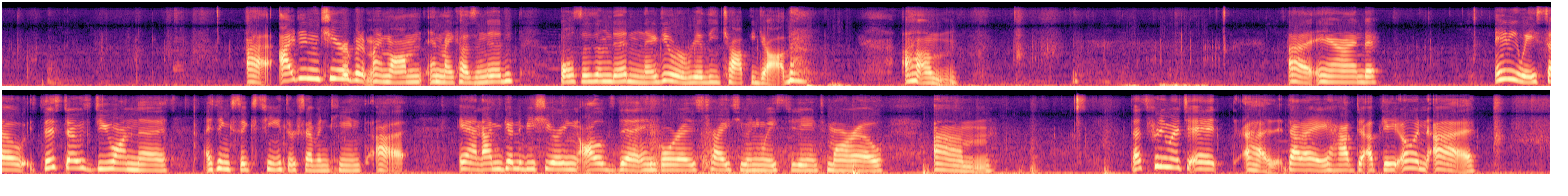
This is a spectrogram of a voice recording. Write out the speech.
uh, I didn't shear, but my mom and my cousin did. Both of them did, and they do a really choppy job. um, uh, and anyway, so this doe is due on the, I think, 16th or 17th. Uh, and I'm going to be sharing all of the Angoras, try to anyways, today and tomorrow. Um, that's pretty much it uh, that I have to update. Oh, and uh,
